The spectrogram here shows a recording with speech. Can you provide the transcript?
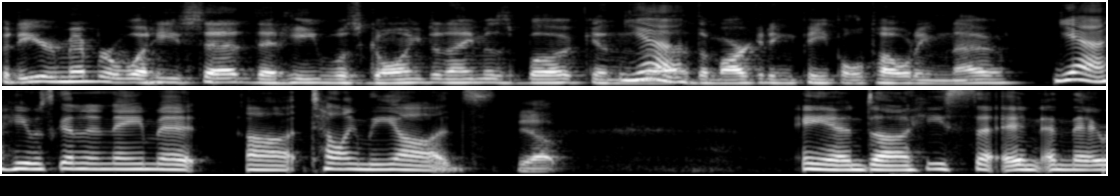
But do you remember what he said that he was going to name his book and Yeah. the, the marketing people told him no? Yeah, he was going to name it uh, "Telling the Odds." Yep. And uh, he said, and, and they,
